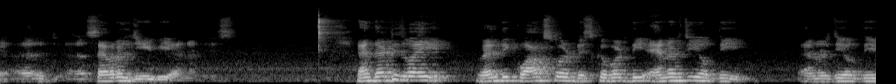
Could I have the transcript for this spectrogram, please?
uh, uh, several GeV energies. And that is why when the quarks were discovered, the energy of the energy of the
